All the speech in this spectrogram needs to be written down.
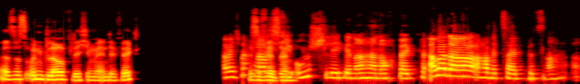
Das ist unglaublich im Endeffekt. Aber ich mache, Also glaube ich, die Umschläge nachher noch weg. Aber da haben wir Zeit bis nachher.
